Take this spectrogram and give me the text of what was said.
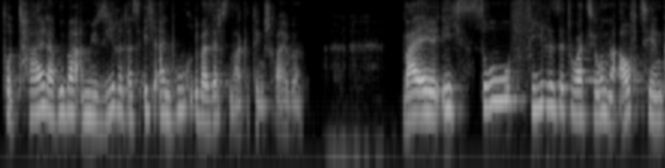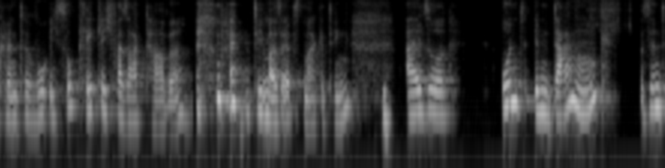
total darüber amüsiere, dass ich ein Buch über Selbstmarketing schreibe weil ich so viele Situationen aufzählen könnte, wo ich so kläglich versagt habe beim Thema Selbstmarketing. Also, und im Dank sind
